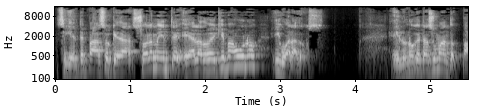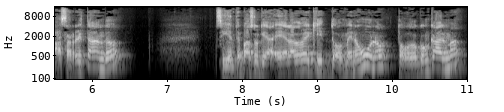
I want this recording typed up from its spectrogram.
Siguiente paso queda solamente e a la 2x más 1 igual a 2. El 1 que está sumando pasa restando. Siguiente paso queda e a la 2x, 2 menos 1, todo con calma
